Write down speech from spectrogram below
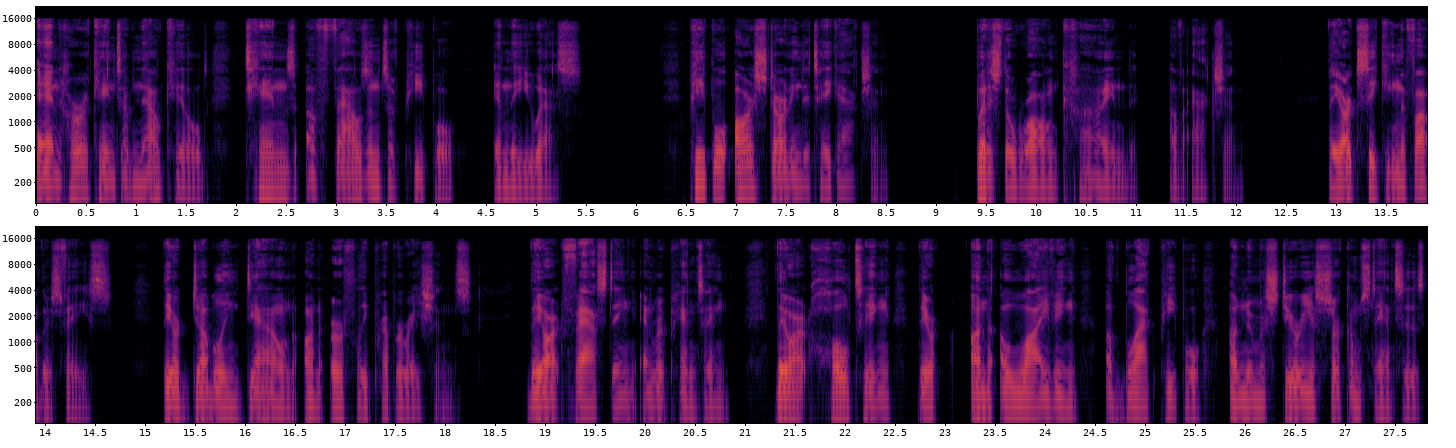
And hurricanes have now killed tens of thousands of people in the U.S. People are starting to take action, but it's the wrong kind of action. They aren't seeking the Father's face. They are doubling down on earthly preparations. They aren't fasting and repenting. They aren't halting their unaliving of black people under mysterious circumstances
